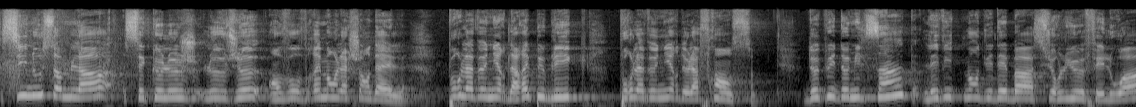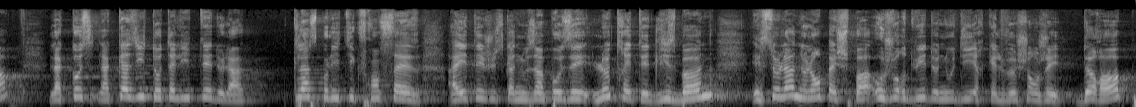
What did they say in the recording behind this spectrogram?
Si nous sommes là, c'est que le jeu, en vaut vraiment la chandelle pour l'avenir de la République, pour l'avenir de la France. Depuis 2005, l'évitement du débat sur l'UE fait loi. La, la quasi-totalité de la classe politique française a été jusqu'à nous imposer le traité de Lisbonne, et cela ne l'empêche pas aujourd'hui de nous dire qu'elle veut changer d'Europe,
